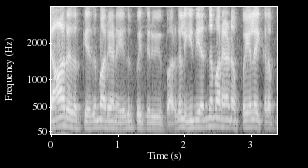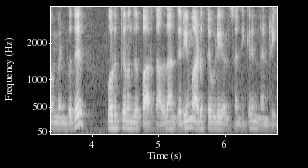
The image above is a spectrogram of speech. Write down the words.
யார் இதற்கு எது மாதிரியான எதிர்ப்பை தெரிவிப்பார்கள் இது எந்த மாதிரியான புயலை கிளப்பும் என்பது பொறுத்திருந்து பார்த்தால் தான் தெரியும். அடுத்த வீடியோவில் சந்திக்கிறேன். நன்றி.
